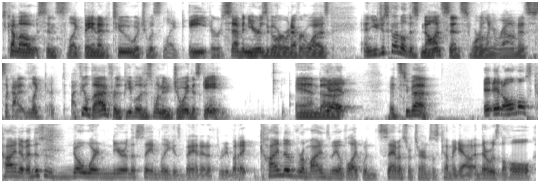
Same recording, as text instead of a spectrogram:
to come out since like Bayonetta 2, which was like eight or seven years ago or whatever it was and you just got all this nonsense swirling around and it's just like i like i feel bad for the people that just want to enjoy this game. And uh, yeah, it, it's too bad. It, it, almost kind of and this is nowhere near in the same league as bayonetta 3 but it kind of reminds me of like when samus returns was coming out and there was the whole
